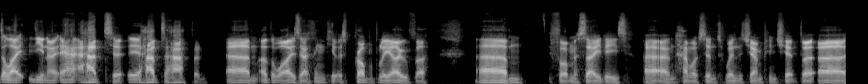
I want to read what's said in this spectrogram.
like you know it had to it had to happen. Um, otherwise, I think it was probably over. Um, for Mercedes uh, and Hamilton to win the championship. But uh,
